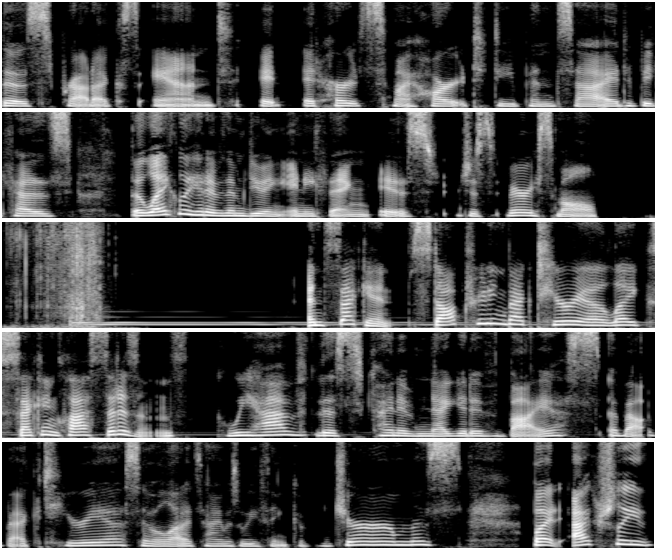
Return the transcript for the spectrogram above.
those products and it it hurts my heart deep inside because the likelihood of them doing anything is just very small. And second, stop treating bacteria like second-class citizens. We have this kind of negative bias about bacteria. So, a lot of times we think of germs, but actually,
